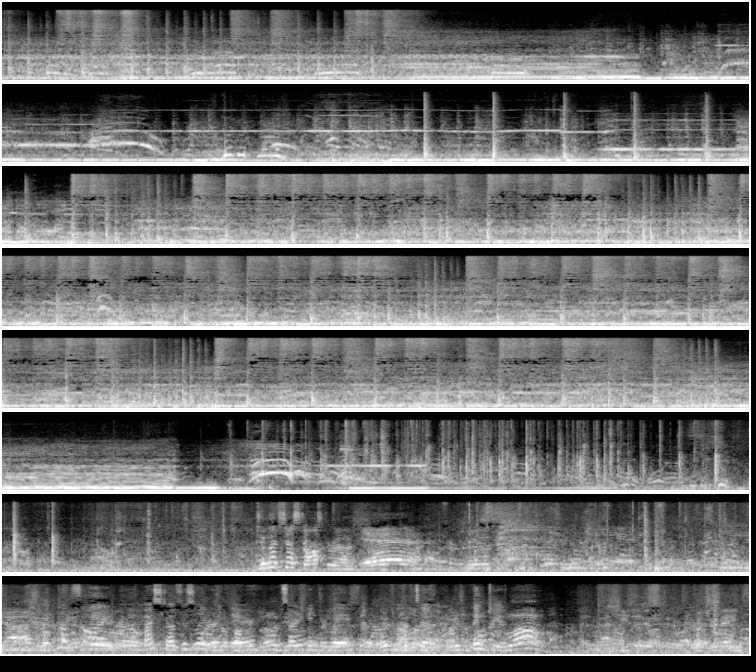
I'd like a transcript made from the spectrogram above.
Too much testosterone. Yeah. Hey, bro, my stuff is like right there. I'm sorry to get in your way. But, thank you. Whoa. Jesus. Cut your veins.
